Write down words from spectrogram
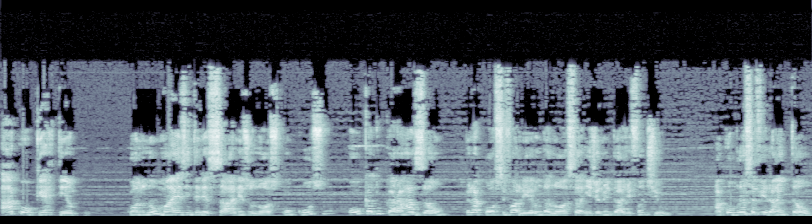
a qualquer tempo, quando não mais interessar-lhes o nosso concurso ou caducar a razão pela qual se valeram da nossa ingenuidade infantil. A cobrança virá então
